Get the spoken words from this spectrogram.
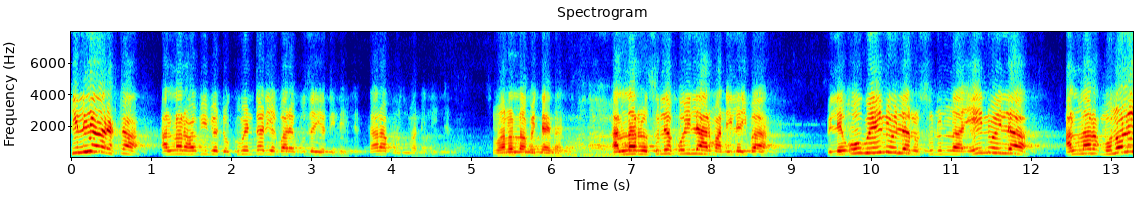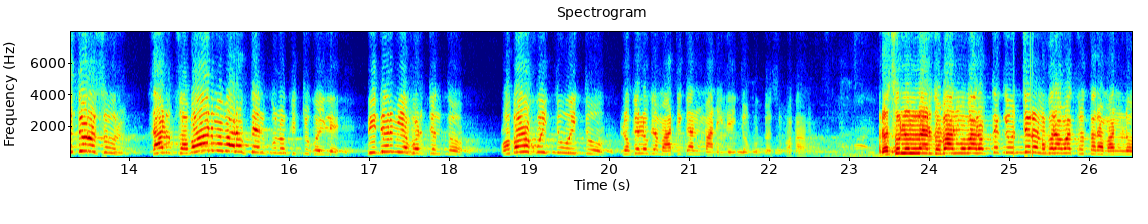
ক্লিয়ার একটা আল্লাহর হাবিবে ডকুমেন্টারি একবারে বুঝাইয়া দিলেই তারা বুঝ মানিলেই সুবহানাল্লাহ কইতাই না। আল্লাহর রসুলে কইলে আর বা বিলে, ও এই নইলা রসুল্লাহ এই নইলা আল্লাহর মনোনীত রসুল, যার জবান মোবারক দেন কোনো কিছু কইলে, বিধর্মীয় পর্যন্ত অবাক হইতো হইতো লোকে লোকে মাটি কান মানিলেই তো সুবহান রসুল্লাহর জবান মোবারক থেকে উচ্চারণ করা মাত্র তারা মানলো।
